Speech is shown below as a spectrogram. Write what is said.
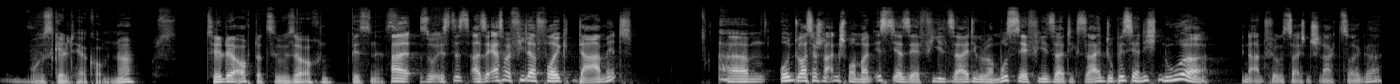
wo das Geld herkommt. Ne? Das zählt ja auch dazu. Ist ja auch ein Business. Also, so ist es. Also erstmal viel Erfolg damit. Ähm, und du hast ja schon angesprochen, man ist ja sehr vielseitig oder man muss sehr vielseitig sein. Du bist ja nicht nur in Anführungszeichen Schlagzeuger,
